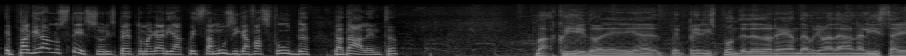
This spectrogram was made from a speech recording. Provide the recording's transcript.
E pagherà lo stesso rispetto magari a questa musica fast food da talent? Ma qui dovrei, eh, per, per rispondere dovrei andare prima dall'analista e,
